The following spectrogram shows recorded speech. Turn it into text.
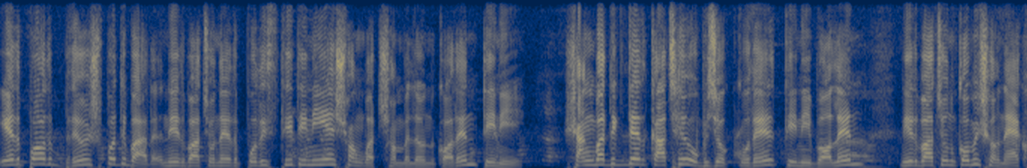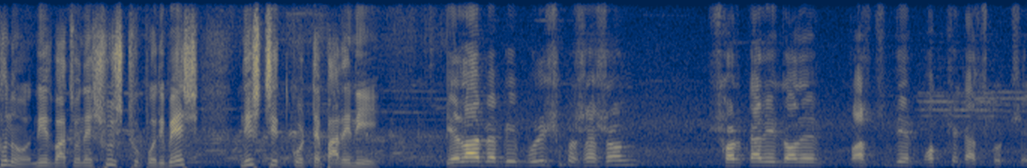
এরপর বৃহস্পতিবার নির্বাচনের পরিস্থিতি নিয়ে সংবাদ সম্মেলন করেন তিনি। সাংবাদিকদের কাছে অভিযোগ করে তিনি বলেন, নির্বাচন কমিশন এখনও নির্বাচনের সুষ্ঠু পরিবেশ নিশ্চিত করতে পারেনি। জেলাব্যাপী পুলিশ প্রশাসন সরকারি দলের প্রার্থীদের পক্ষে কাজ করছে।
